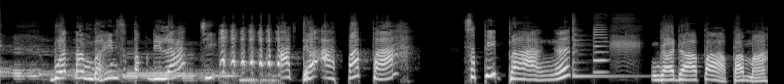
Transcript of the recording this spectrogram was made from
Buat nambahin stok di laci. Ada apa, Pak? Sepi banget. Nggak ada apa-apa, mah.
